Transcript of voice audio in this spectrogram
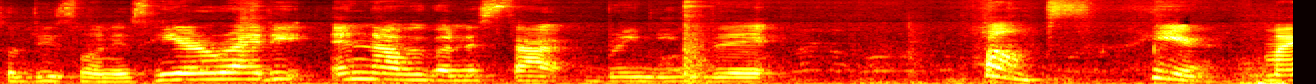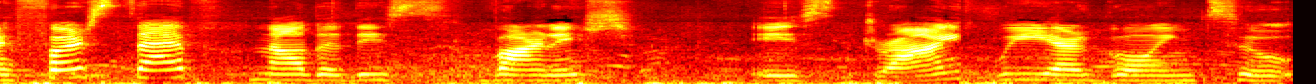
So this one is here already. And now we're gonna start bringing the pumps here. My first step, now that this varnish is dry, we are going to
